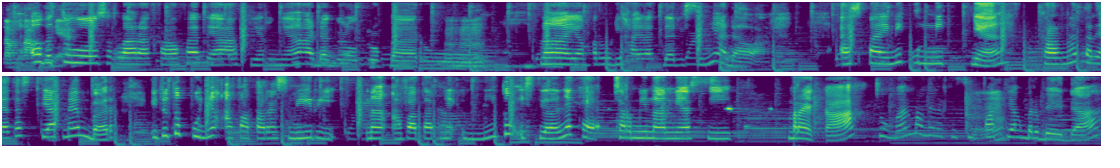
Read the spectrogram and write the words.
6 tahun Oh ya. betul, setelah Red Velvet ya akhirnya ada girl group baru. Mhm. Nah, yang perlu di-highlight dari sini adalah Espa ini uniknya karena ternyata setiap member itu tuh punya avatarnya sendiri. Nah, avatarnya ini tuh istilahnya kayak cerminannya si mereka, cuman memiliki sifat yang berbeda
